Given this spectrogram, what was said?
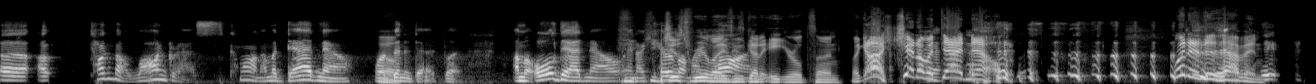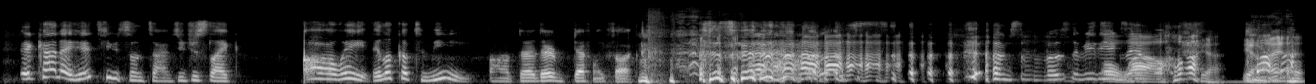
uh, talking about lawn grass. Come on, I'm a dad now. Well, Oh. I've been a dad, but I'm an old dad now, and I he just realized he's lawn. got an eight year old son. Like, ah, shit, I'm a dad now. when did this happen? It, it kind of hits you sometimes. You just like, oh wait, they look up to me. Oh, they're they're definitely fucked. I'm supposed to be the oh example. wow. yeah, yeah. I,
